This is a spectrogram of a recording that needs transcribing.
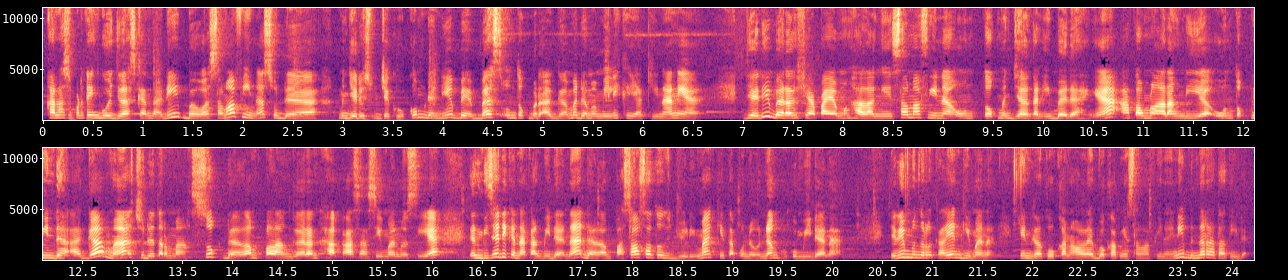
Karena seperti yang gue jelaskan tadi, bahwa Salmavina sudah menjadi subjek hukum dan dia bebas untuk beragama dan memilih keyakinannya. Jadi barang siapa yang menghalangi Salma Vina untuk menjalankan ibadahnya atau melarang dia untuk pindah agama sudah termasuk dalam pelanggaran hak asasi manusia dan bisa dikenakan pidana dalam pasal 175 Kitab Undang-Undang Hukum Pidana. Jadi menurut kalian gimana? Yang dilakukan oleh bokapnya Salma Vina ini benar atau tidak?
